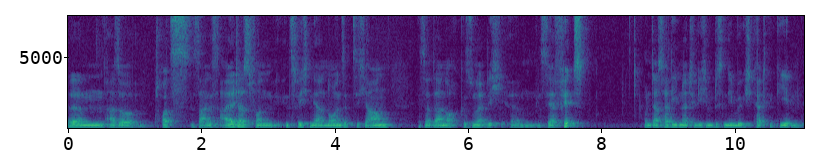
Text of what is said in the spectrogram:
Ähm, also trotz seines Alters von inzwischen ja 79 Jahren ist er da noch gesundheitlich ähm, sehr fit. Und das hat ihm natürlich ein bisschen die Möglichkeit gegeben,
